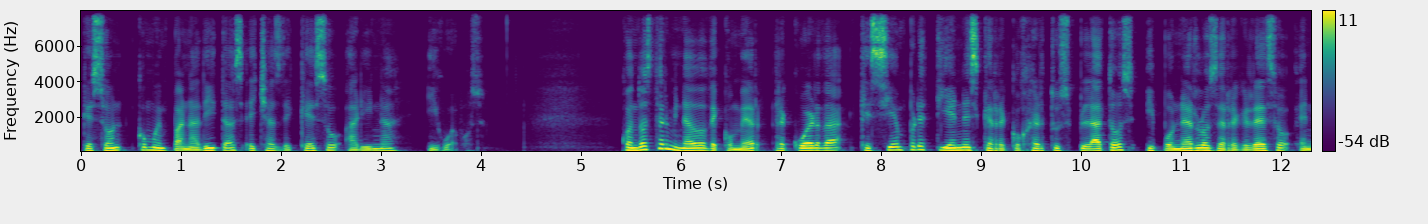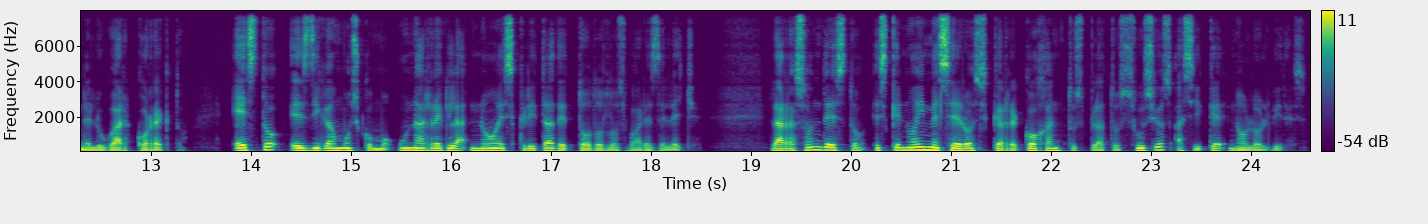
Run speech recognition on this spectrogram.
que son como empanaditas hechas de queso, harina y huevos. Cuando has terminado de comer, recuerda que siempre tienes que recoger tus platos y ponerlos de regreso en el lugar correcto. Esto es digamos como una regla no escrita de todos los bares de leche. La razón de esto es que no hay meseros que recojan tus platos sucios, así que no lo olvides.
